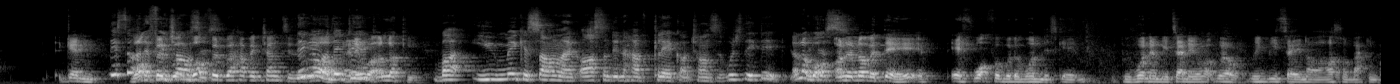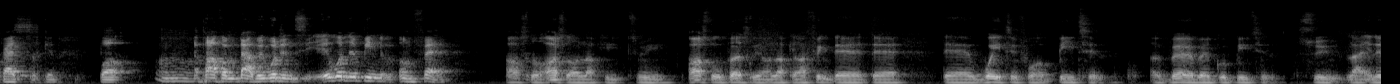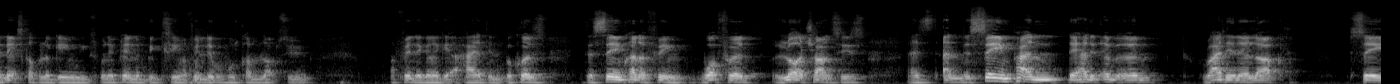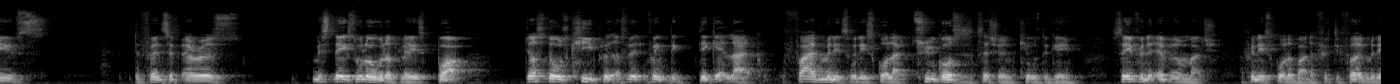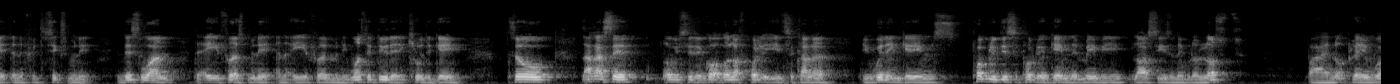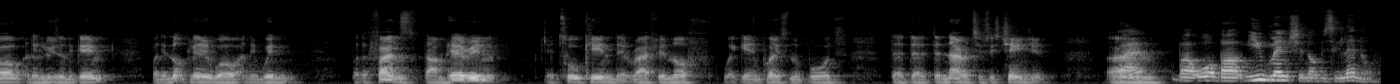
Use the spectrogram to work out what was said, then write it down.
Again, They still had a Watford, were. Watford were having chances They as know, well, they and they were unlucky. But you make it sound like Arsenal didn't have clear cut chances, which they did. No, no, They but just- on another day, if if Watford would have won this game, we wouldn't be telling what well, we'd be saying, "No, Arsenal back in crisis again." But Mm. apart from that, we wouldn't. See, it wouldn't have been unfair. Arsenal, Arsenal are lucky to me. Arsenal personally are lucky. I think they're they're they're waiting for a beating, a very very good beating soon. Like in the next couple of game weeks when they're playing the big team, I think Liverpool's coming up soon. I think they're gonna get a hiding because it's the same kind of thing. Watford, a lot of chances, as and the same pattern they had in Everton, riding their luck, saves, defensive errors, mistakes all over the place, but just those key players. I think, I think they, they get like five minutes when they score like two goals in succession, kills the game. Same thing in the Everton match. Think scored about the 53rd minute, then the 56th minute. In this one, the 81st minute and the 83rd minute. Once they do that, they kill the game. So, like I said, obviously they've got enough quality to kind of be winning games. Probably this is probably a game that maybe last season they would have lost by not playing well and then losing the game. But they're not playing well and they're winning. But the fans that I'm hearing, they're talking, they're rifling off, we're getting points on the boards. The the, the narratives is changing. Um, right? But what about you mentioned obviously Leno?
